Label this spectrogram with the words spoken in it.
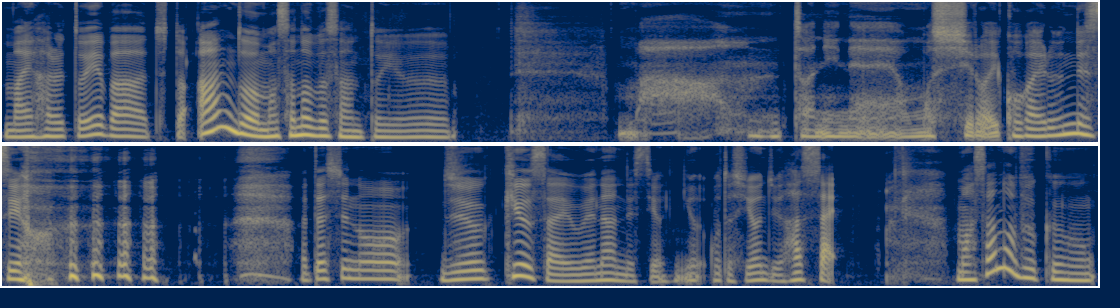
前春といえばちょっと安藤正信さんというまあ本当にね面白い子がいるんですよ。私の19歳上なんですよ。よ今年48歳。正信くん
